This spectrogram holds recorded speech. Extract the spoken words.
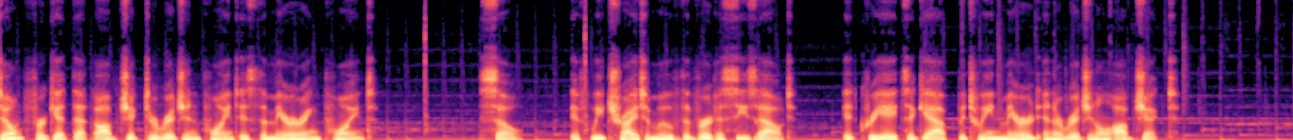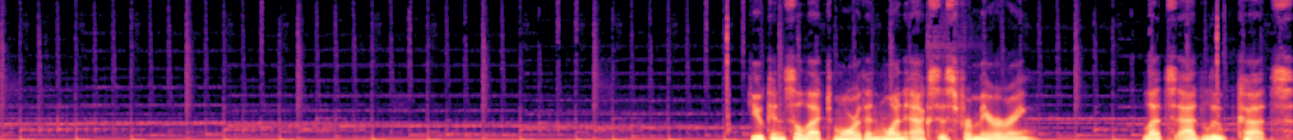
Don't forget that object origin point is the mirroring point. So, if we try to move the vertices out, it creates a gap between mirrored and original object. You can select more than one axis for mirroring. Let's add loop cuts.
